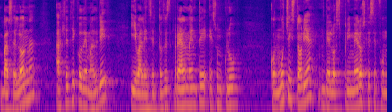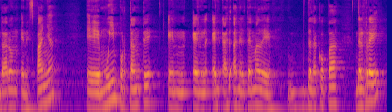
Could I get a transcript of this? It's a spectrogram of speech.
Barcelona, Atlético de Madrid y Valencia. Entonces realmente es un club con mucha historia, de los primeros que se fundaron en España, eh, muy importante en, el tema de, la Copa del Rey,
